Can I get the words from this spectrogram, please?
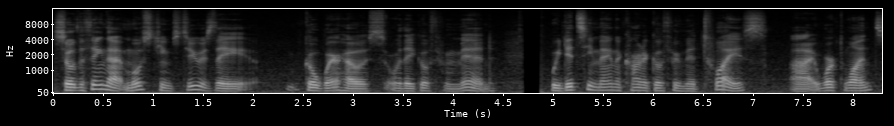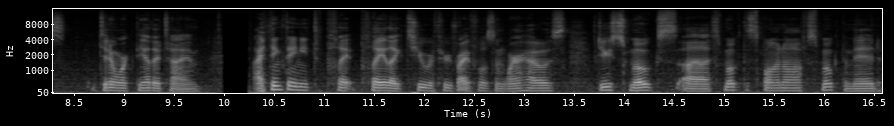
So the thing that most teams do is they go warehouse or they go through mid. We did see Magna Carta go through mid twice. Uh, it worked once, didn't work the other time. I think they need to play play like two or three rifles in warehouse. Do smokes, uh, smoke the spawn off, smoke the mid.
